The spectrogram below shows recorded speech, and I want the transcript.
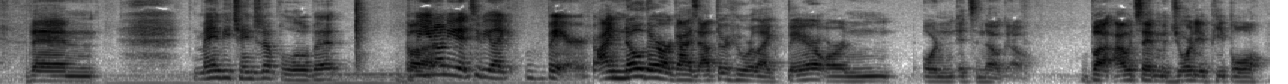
then maybe change it up a little bit. But, but you don't need it to be like bare. I know there are guys out there who are like bare or or it's a no go, but I would say the majority of people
